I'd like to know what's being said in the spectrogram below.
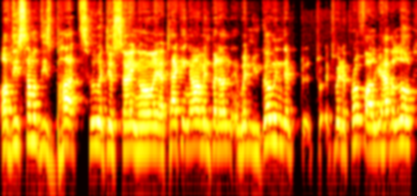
of these some of these bots who are just saying, "Oh, attacking Armin," but on, when you go in the t- Twitter profile, you have a look,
